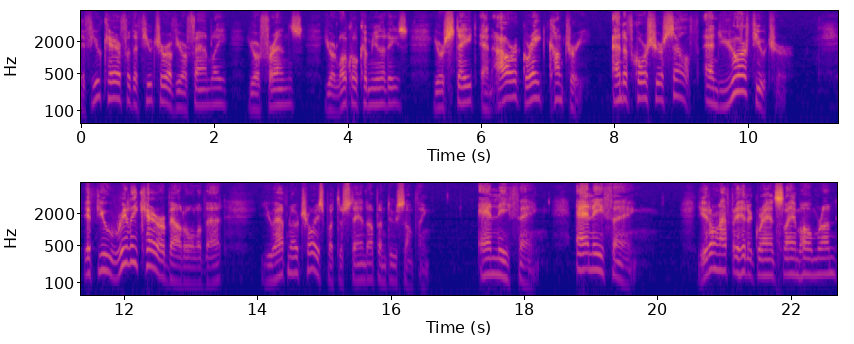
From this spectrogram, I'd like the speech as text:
If you care for the future of your family, your friends, your local communities, your state, and our great country, and of course yourself and your future, if you really care about all of that, you have no choice but to stand up and do something. Anything. Anything. You don't have to hit a grand slam home run.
